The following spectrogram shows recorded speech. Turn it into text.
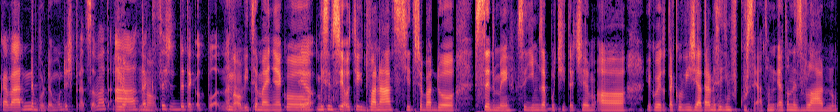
kavárny nebo domů, jdeš pracovat a Jo, tak no. chceš zbytek odpoledne. No, víceméně jako, Jo. myslím si, že od těch 12 třeba do 7 sedím za počítačem a jako je to takový, že já teda nesedím v kuse, já to, já to nezvládnu.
